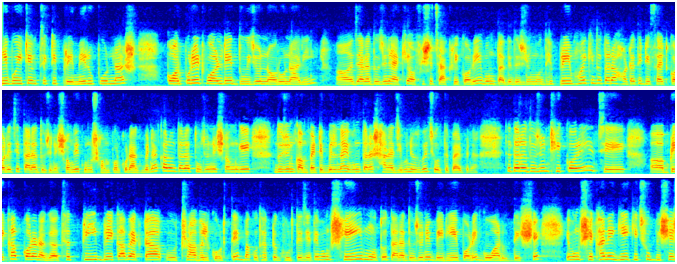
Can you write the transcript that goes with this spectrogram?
এই বইটি হচ্ছে একটি প্রেমের উপন্যাস। কর্পোরেট ওয়ার্ল্ডে দুইজন নরনারী যারা দুজনে একই অফিসে চাকরি করে এবং তাদের দুজনের মধ্যে প্রেম হয়, কিন্তু তারা হঠাৎই ডিসাইড করে যে তারা দুজনের সঙ্গে কোনো সম্পর্ক রাখবে না, কারণ তারা দুজনের সঙ্গে দুজন কম্প্যাটেবল না এবং তারা সারা জীবন এভাবে চলতে পারবে না। তো তারা দুজন ঠিক করে যে ব্রেকআপ করার আগে, অর্থাৎ প্রি ব্রেকআপ একটা ট্রাভেল করতে বা কোথাও একটা ঘুরতে যেতে এবং সেই মতো তারা দুজনে বেরিয়ে পড়ে গোয়ার উদ্দেশ্যে এবং সেখানে গিয়ে কিছু বিশেষ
